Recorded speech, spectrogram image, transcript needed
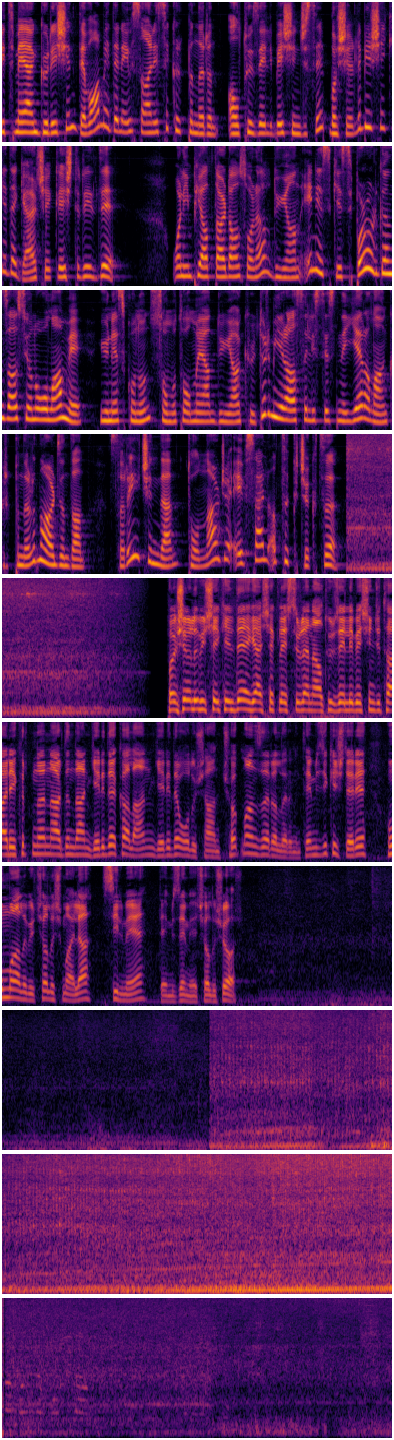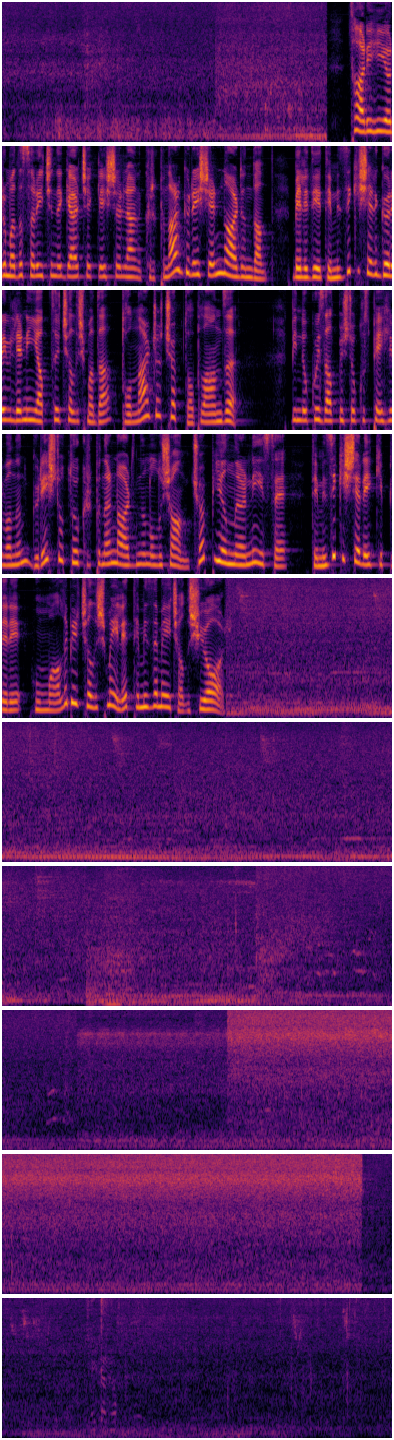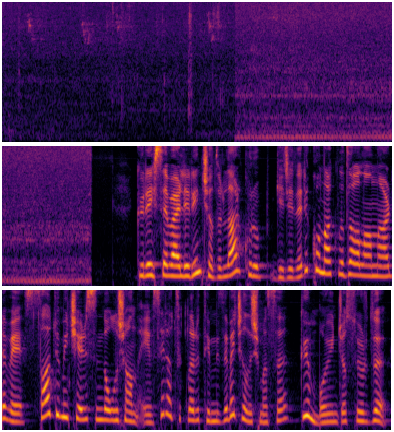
Bitmeyen güreşin devam eden efsanesi Kırkpınar'ın 655.si başarılı bir şekilde gerçekleştirildi. Olimpiyatlardan sonra dünyanın en eski spor organizasyonu olan ve UNESCO'nun somut olmayan dünya kültür mirası listesinde yer alan Kırkpınar'ın ardından sarı içinden tonlarca evsel atık çıktı. Başarılı bir şekilde gerçekleştirilen 655. tarihi Kırkpınar'ın ardından geride kalan, geride oluşan çöp manzaralarının temizlik işleri hummalı bir çalışmayla silmeye, temizlemeye çalışıyor. Tarihi Yarımada Sarı içinde gerçekleştirilen Kırkpınar güreşlerinin ardından belediye temizlik işleri görevlilerinin yaptığı çalışmada tonlarca çöp toplandı. 1969 pehlivanın güreş tuttuğu Kırkpınar'ın ardından oluşan çöp yığınlarını ise temizlik işleri ekipleri hummalı bir çalışma ile temizlemeye çalışıyor. Güreş severlerin çadırlar kurup geceleri konakladığı alanlarda ve stadyum içerisinde oluşan evsel atıkları temizleme çalışması gün boyunca sürdü.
